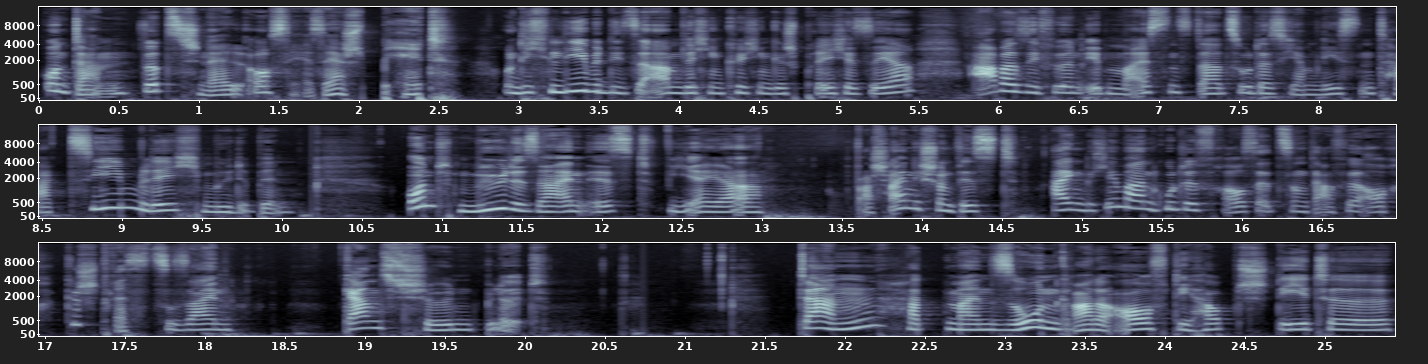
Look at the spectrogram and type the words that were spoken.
Und dann wird es schnell auch sehr, sehr spät. Und ich liebe diese abendlichen Küchengespräche sehr, aber sie führen eben meistens dazu, dass ich am nächsten Tag ziemlich müde bin. Und müde sein ist, wie ihr ja wahrscheinlich schon wisst, eigentlich immer eine gute Voraussetzung dafür, auch gestresst zu sein. Ganz schön blöd. Dann hat mein Sohn gerade auf die Hauptstädte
